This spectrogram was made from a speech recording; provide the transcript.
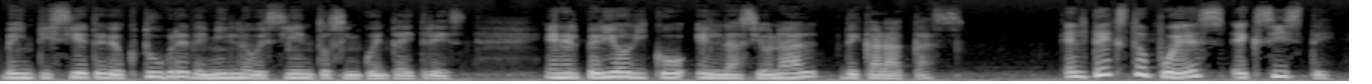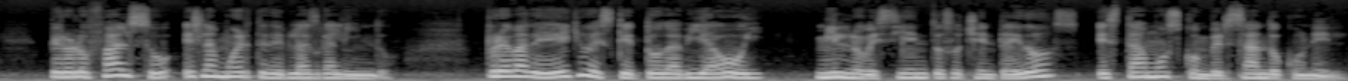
27 de octubre de 1953, en el periódico El Nacional de Caracas. El texto, pues, existe, pero lo falso es la muerte de Blas Galindo. Prueba de ello es que todavía hoy, 1982, estamos conversando con él.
